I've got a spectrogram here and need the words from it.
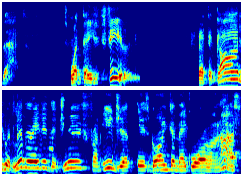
that what they feared that the God who had liberated the Jews from Egypt is going to make war on us.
